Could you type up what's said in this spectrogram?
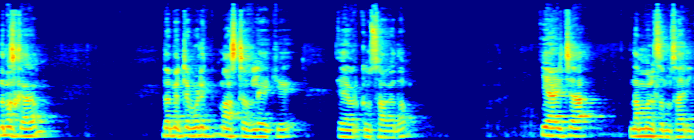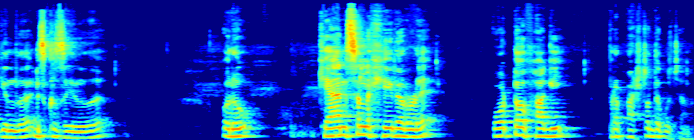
നമസ്കാരം. ദ മെറ്റബോളിക് മാസ്റ്ററിലേക്ക് ഏവർക്കും സ്വാഗതം. ഈ ആഴ്ച നമ്മൾ സംസാരിക്കുന്നത് ഡിസ്കസ് ചെയ്യുന്നത് ഒരു ക്യാൻസർ ഹീലറുടെ ഓട്ടോഫാഗി പ്രഭാഷണത്തെക്കുറിച്ചാണ്.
